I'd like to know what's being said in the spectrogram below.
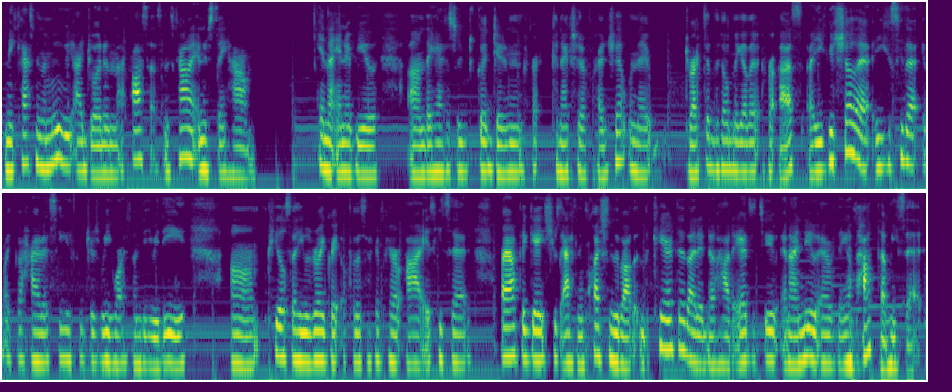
When he cast me in the movie, I joined in that process. And it's kind of interesting how in that interview, um, they had such a good genuine connection of friendship when they directed the film together for us. Uh, you can show that you can see that in like the behind the scenes features we watched on DVD. Um, Peele said he was very grateful for the second pair of eyes. He said right out the gate she was asking questions about the, the characters I didn't know how to answer to, and I knew everything about them. He said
